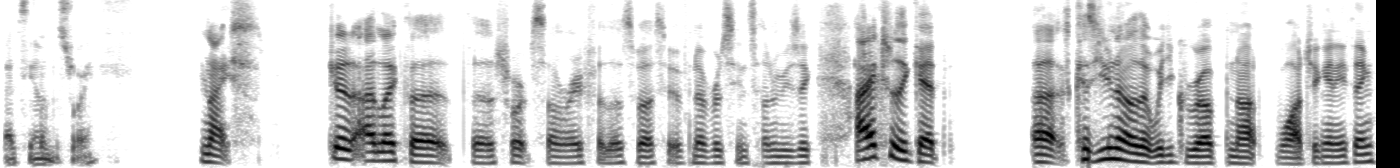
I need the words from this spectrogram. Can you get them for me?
that's the end of the story. Nice. Good. I like the the short summary for those of us who have never seen Sound of Music. I actually get because you know that we grew up not watching anything.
